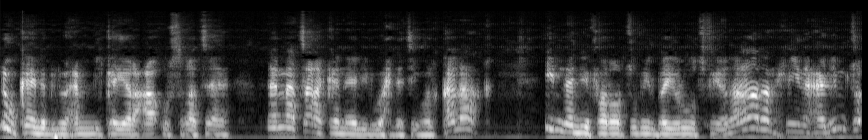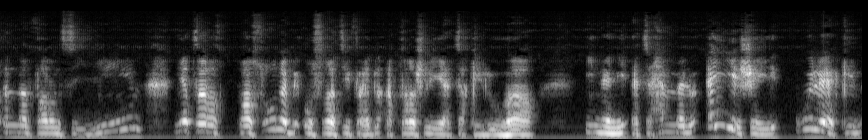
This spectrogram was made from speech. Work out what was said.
لو كان ابن عمك يرعى أسرته لما تركنا للوحدة والقلق. إنني فررت من بيروت فرارا حين علمت أن الفرنسيين يتربصون بأسرة فهد الأطرش ليعتقلوها. إنني أتحمل أي شيء ولكن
